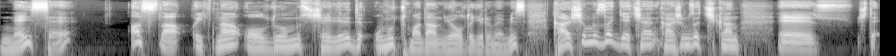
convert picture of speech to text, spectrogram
neyse asla ikna olduğumuz şeyleri de unutmadan yolda yürümemiz, karşımıza geçen, karşımıza çıkan e, işte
